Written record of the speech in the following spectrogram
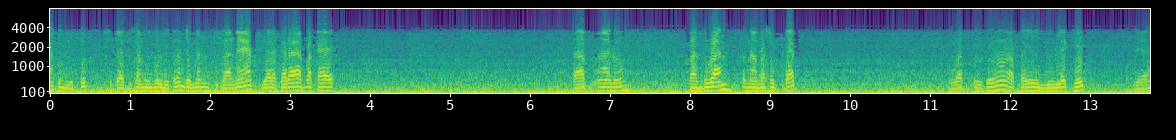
akun YouTube sudah bisa muncul iklan cuman di banet gara-gara pakai tahap anu bantuan penambah subscribe. Buat itu apa ya you like hit ya.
